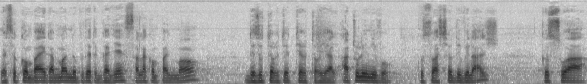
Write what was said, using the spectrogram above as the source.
Mais ce combat également ne peut être gagné sans l'accompagnement des autorités territoriales à tous les niveaux, que ce soit chef de village, que ce soit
